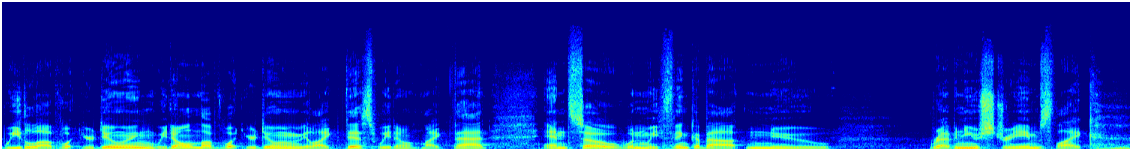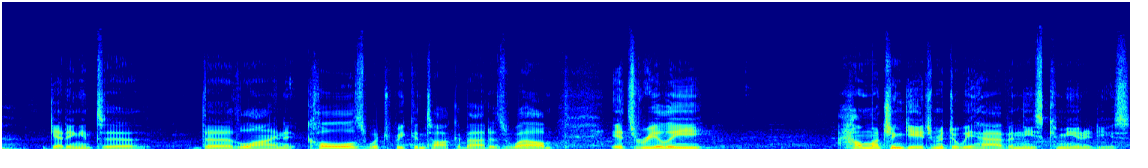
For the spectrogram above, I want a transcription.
we love what you're doing, we don't love what you're doing, we like this, we don't like that, and so when we think about new revenue streams like getting into the line at Kohl's, which we can talk about as well, it's really how much engagement do we have in these communities?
